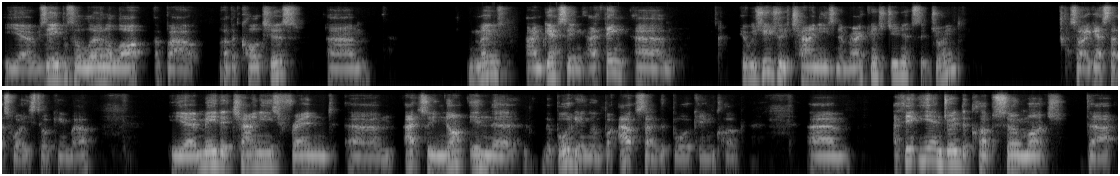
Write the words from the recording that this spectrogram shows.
He uh, was able to learn a lot about other cultures. Um, most, I'm guessing, I think um, it was usually Chinese and American students that joined. So I guess that's what he's talking about. He uh, made a Chinese friend, um, actually not in the, the board game club, but outside the board game club. Um, I think he enjoyed the club so much that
